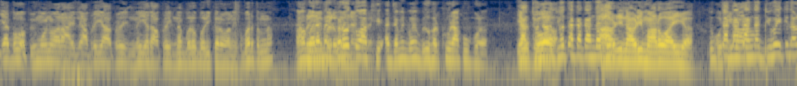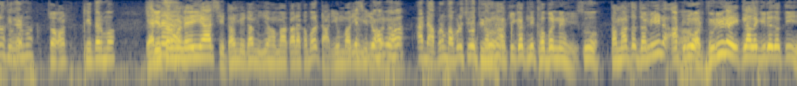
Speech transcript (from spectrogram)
યાર બહુ અભિમાન વાળા એટલે આપણે યાર આપણે એમને યાર આપણે એમને બરોબરી કરવાની ખબર તમને? હા બરાબર કરો તો આ જમીન બમીન બધું હરખું રાખવું પડે. યાર જો જો કાકા અંગાત આવડી નાવડી મારો આવી હે. તું કાકા? અંગાત જો એક દાડો ખેતરમાં? ચોકન. ખેતરમાં? ખેતરમાં નહીં યાર શેઠામ બેઠામ ઈ હમા ખબર? ટાળીઓ કે સીધો હમો આ ડાપરો બાપરો ચો થયો તમને હકીકતની ખબર નહીં. શું? તમારે તો જમીન આપણું અડધુરી ને એકલા લગી રહી હતી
